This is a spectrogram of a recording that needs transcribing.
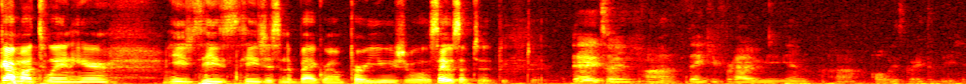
got my twin here. He's he's he's just in the background per usual. Say what's up to the people. Hey, twin. Uh, thank you for having me again. Uh, always great to be here.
